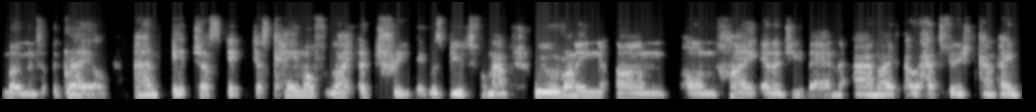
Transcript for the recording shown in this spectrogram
moment at the Grail. And it just it just came off like a treat. It was beautiful. Now we were running um, on high energy then, and I, I had to finish the campaign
